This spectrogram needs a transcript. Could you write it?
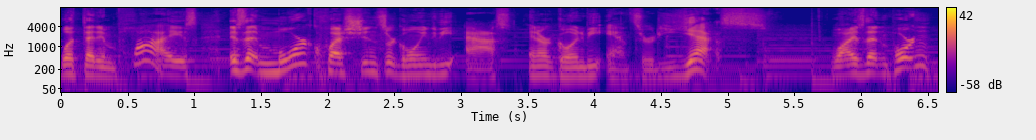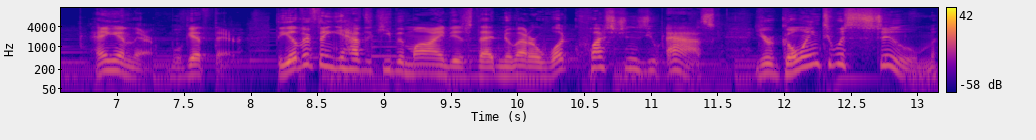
What that implies is that more questions are going to be asked and are going to be answered yes. Why is that important? Hang in there, we'll get there. The other thing you have to keep in mind is that no matter what questions you ask, you're going to assume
